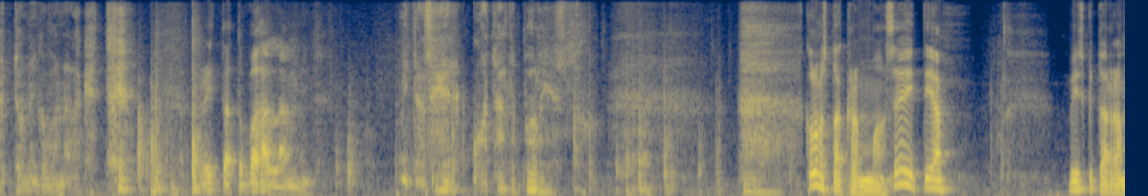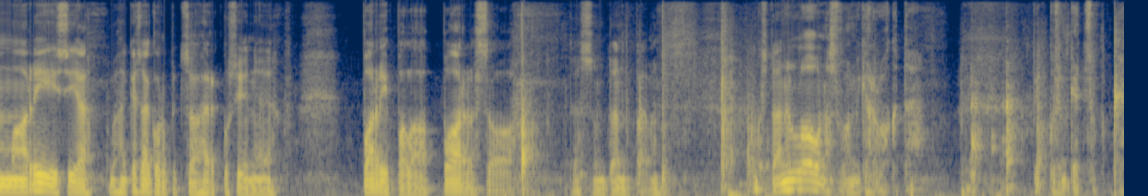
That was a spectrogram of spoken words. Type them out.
Nyt on niin kova nälkä, riittää, että on vähän lämmin. Mitä se herkkua täältä paljastuu? 300 grammaa seitiä, 50 grammaa riisiä, vähän kesäkurpitsaa, herkkusiiniä ja pari palaa parsaa. Tässä on tän päivän. Onko tää nyt lounas vai mikä ruoka tää? Pikkusen ketsuppia.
